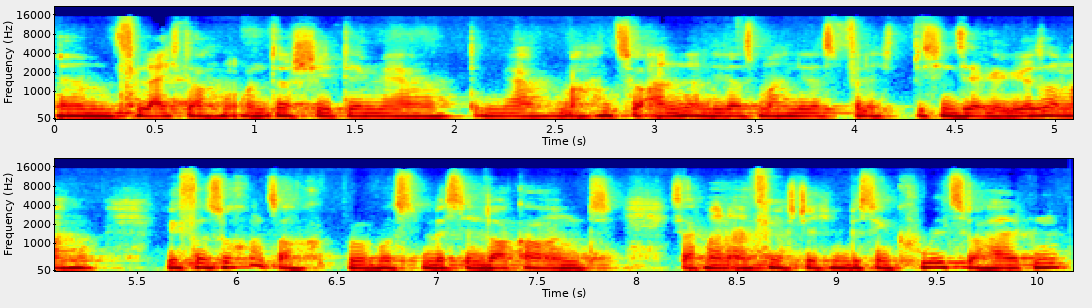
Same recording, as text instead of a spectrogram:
Ähm, vielleicht auch ein Unterschied, den wir, den wir machen zu anderen, die das machen, die das vielleicht ein bisschen seriöser machen. Wir versuchen es auch bewusst ein bisschen locker und ich sag mal in Anführungsstrichen ein bisschen cool zu halten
